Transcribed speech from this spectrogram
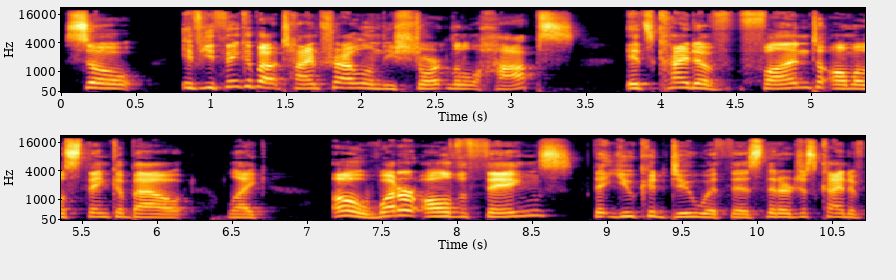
So if you think about time travel in these short little hops, it's kind of fun to almost think about like, oh, what are all the things that you could do with this that are just kind of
